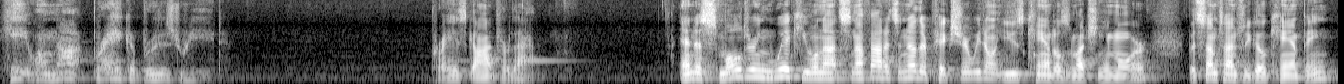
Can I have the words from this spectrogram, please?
He will not break a bruised reed. Praise God for that and a smoldering wick he will not snuff out. It's another picture. We don't use candles much anymore, but sometimes we go camping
